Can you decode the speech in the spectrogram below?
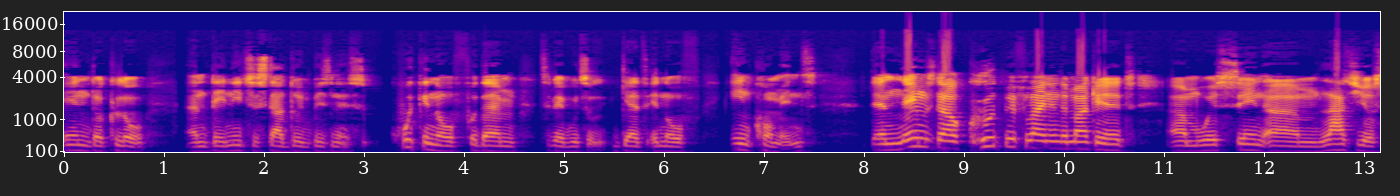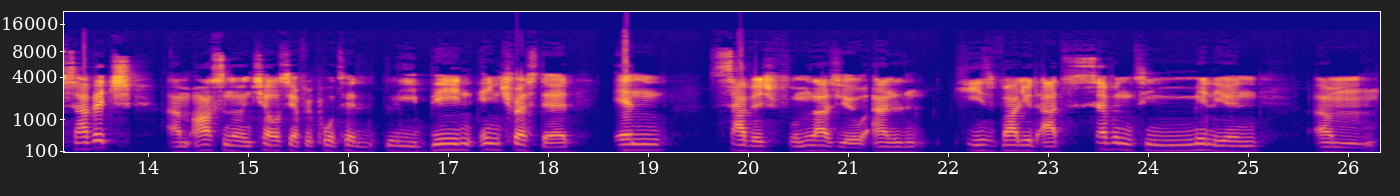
in the club and they need to start doing business quick enough for them to be able to get enough incomings. The names that could be flying in the market um, we're seeing um, Lazio Savic. Um, Arsenal and Chelsea have reportedly been interested in Savic from Lazio, and he's valued at 70 million um,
